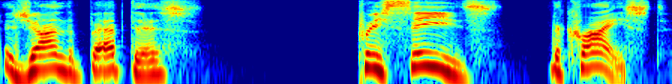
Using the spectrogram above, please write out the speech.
that John the Baptist precedes the Christ.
